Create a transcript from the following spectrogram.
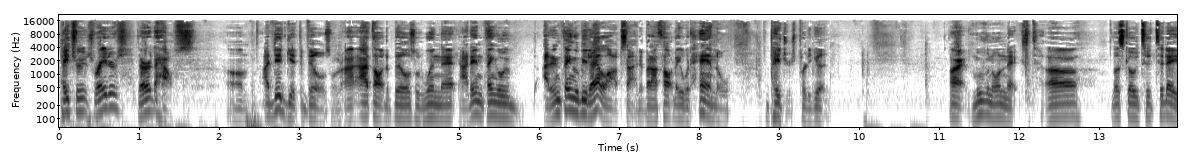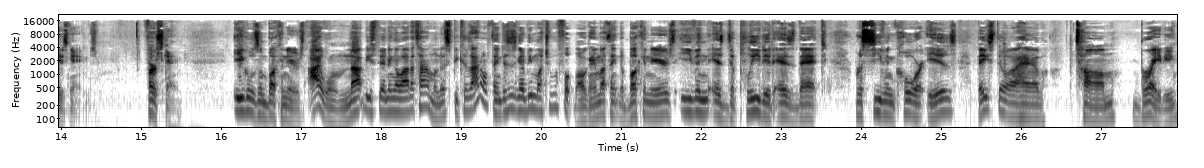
Patriots Raiders. They're at the house. Um. I did get the Bills one. I, I thought the Bills would win that. I didn't think it would. I didn't think it would be that lopsided, but I thought they would handle the Patriots pretty good. All right, moving on next. Uh, let's go to today's games. First game. Eagles and Buccaneers. I will not be spending a lot of time on this because I don't think this is going to be much of a football game. I think the Buccaneers, even as depleted as that receiving corps is, they still have Tom Brady,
